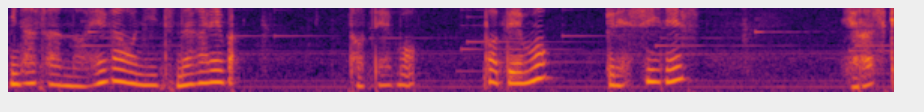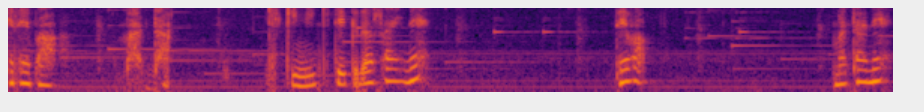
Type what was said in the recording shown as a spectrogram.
皆さんの笑顔につながればとてもとても嬉しいです。よろしければまた聞きに来てくださいね。ではまたね。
